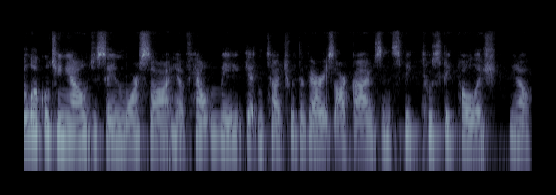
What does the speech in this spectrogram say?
local genealogists say in Warsaw have helped me get in touch with the various archives and speak who speak Polish. You know,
